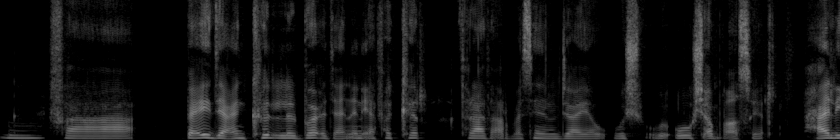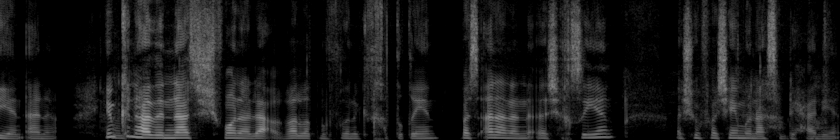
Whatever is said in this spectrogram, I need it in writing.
مم. فبعيدة عن كل البعد عن إني أفكر ثلاث أربع سنين الجاية وش وش أبغى أصير حاليا أنا. يمكن هذا الناس يشوفونه لا غلط المفروض إنك تخططين. بس أنا أنا شخصيا أشوفها شيء مناسب لي حاليا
